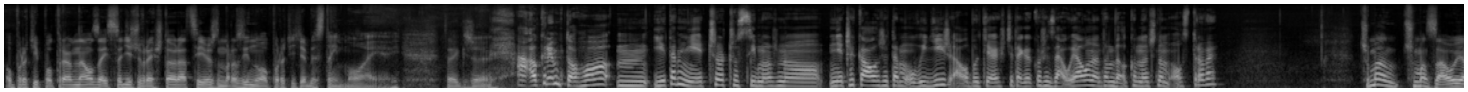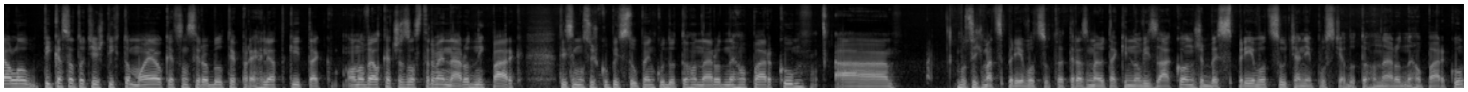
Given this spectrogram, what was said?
Oproti potrebám naozaj sedíš v reštaurácii, ješ zmrzinu, oproti tebe stojí moaj, hej. Takže... A okrem toho, mm, je tam niečo, čo si možno nečakal, že tam uvidíš, alebo ťa ešte tak akože zaujalo na tom veľkonočnom ostrove? Čo ma, čo ma zaujalo, týka sa to tiež týchto mojov, keď som si robil tie prehliadky, tak ono veľká časť ostrova je Národný park. Ty si musíš kúpiť stupenku do toho Národného parku a musíš mať sprievodcu. To teraz majú taký nový zákon, že bez sprievodcu ťa nepustia do toho národného parku.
